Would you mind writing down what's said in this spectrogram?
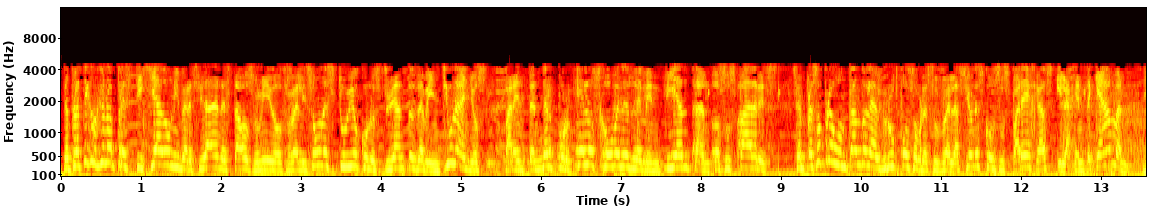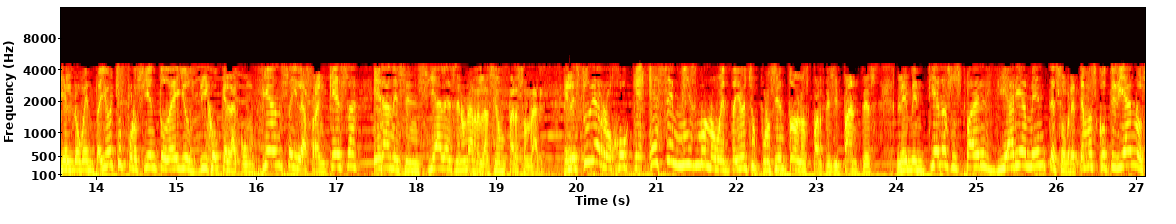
Te platico que una prestigiada universidad en Estados Unidos realizó un estudio con estudiantes de 21 años para entender por qué los jóvenes le mentían tanto a sus padres. Se empezó preguntándole al grupo sobre sus relaciones con sus parejas y la gente que aman, y el 98% de ellos dijo que la confianza y la franqueza eran esenciales en una relación personal. El estudio arrojó que ese mismo 98 ciento de los participantes le mentían a sus padres diariamente sobre temas cotidianos,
